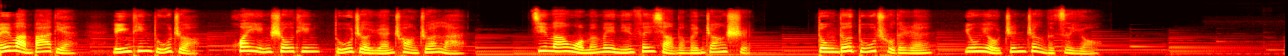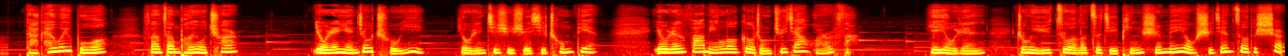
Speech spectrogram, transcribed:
每晚八点，聆听读者，欢迎收听读者原创专栏。今晚我们为您分享的文章是：懂得独处的人拥有真正的自由。打开微博，翻翻朋友圈，有人研究厨艺，有人继续学习充电，有人发明了各种居家玩法，也有人终于做了自己平时没有时间做的事儿。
